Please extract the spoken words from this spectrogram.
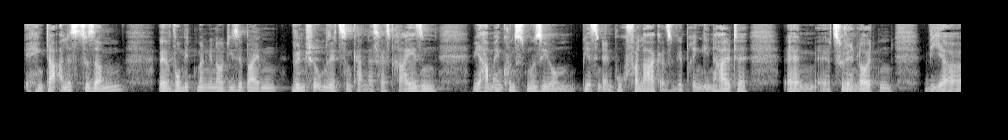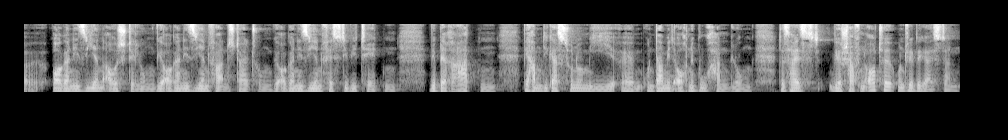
hängt da alles zusammen, äh, womit man genau diese beiden Wünsche umsetzen kann. Das heißt Reisen, wir haben ein Kunstmuseum, wir sind ein Buchverlag, also wir bringen Inhalte ähm, äh, zu den Leuten, wir organisieren Ausstellungen, wir organisieren Veranstaltungen, wir organisieren Festivitäten, wir beraten, wir haben die Gastronomie ähm, und damit auch eine Buchhandlung. Das heißt, wir schaffen Orte und wir begeistern.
